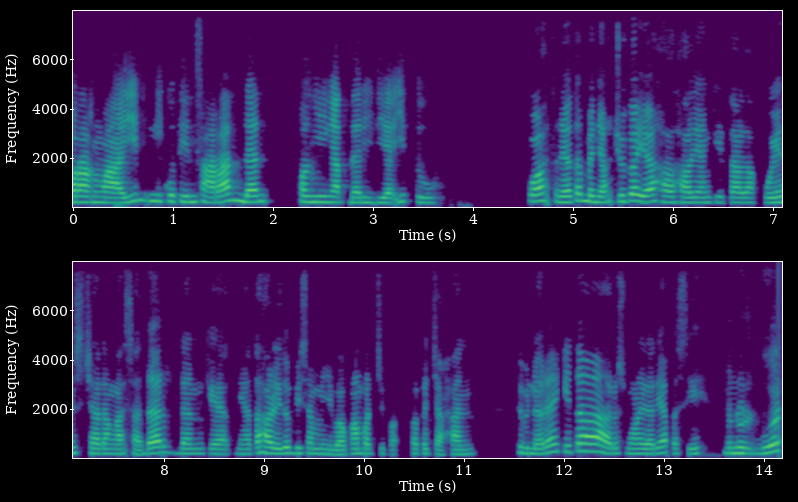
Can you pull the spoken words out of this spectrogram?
orang lain ngikutin saran dan pengingat dari dia itu. Wah, ternyata banyak juga ya hal-hal yang kita lakuin secara nggak sadar dan kayak ternyata hal itu bisa menyebabkan perpecahan. Sebenarnya kita harus mulai dari apa sih? Menurut gue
